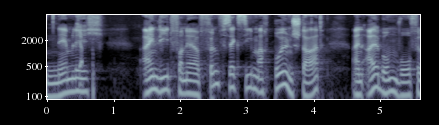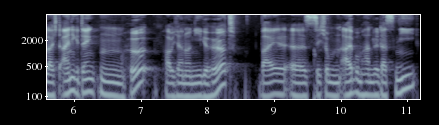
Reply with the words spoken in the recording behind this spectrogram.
nämlich ja. ein Lied von der 5, 6, 7, 8 Bullenstart. Ein Album, wo vielleicht einige denken, hö, habe ich ja noch nie gehört, weil äh, es sich um ein Album handelt, das nie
